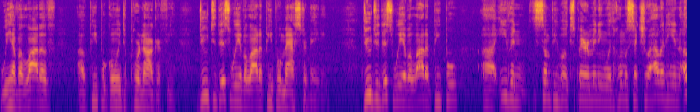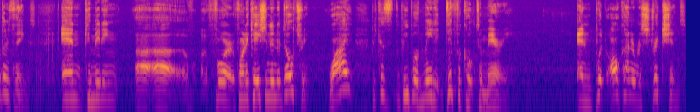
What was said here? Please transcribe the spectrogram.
we have a lot of, of people going to pornography. Due to this we have a lot of people masturbating. Due to this we have a lot of people uh, even some people experimenting with homosexuality and other things and committing uh, uh, for fornication and adultery. Why? Because the people have made it difficult to marry and put all kind of restrictions.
